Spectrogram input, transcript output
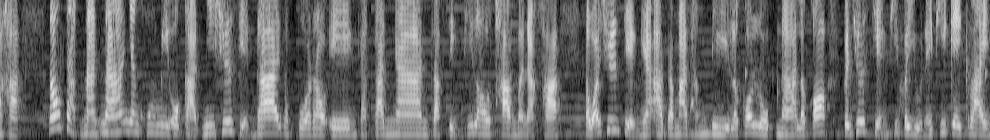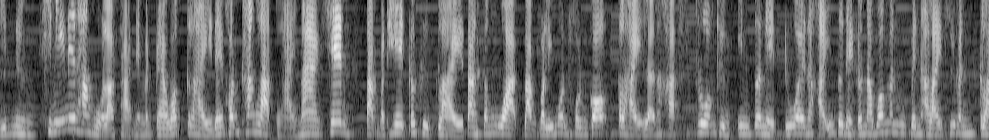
นะคะ นอกจากนั้นนะยังคงมีโอกาสมีชื่อเสียงได้จากตัวเราเอง จากการงานจากสิ่งที่เราทำนะคะ แต่ว่าชื่อเสียงเนี้ยอาจจะมาทั้งดีแล้วก็ลบนะ แล้วก็เป็นชื่อเสียงที่ไปอยู่ในที่ไกลๆนิดนึง ทีนี้ในทางโหราศาสตร์เนี่ยมันแปลว่าไกลได้ค่อนข้างหลากหลายมาก เช่น ต่างประเทศก็คือไกล ต่างจังหวัดต่างปริมณฑลก็ไกลแล้วนะคะ รวมถึงอินเทอร์เน็ตด้วยนะคะ อินเทอร์เน็ตก็นับว่ามันเป็นอะไรที่มันไกล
